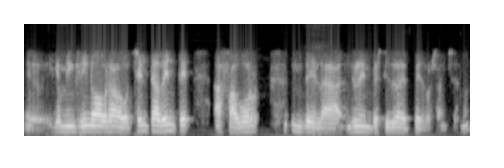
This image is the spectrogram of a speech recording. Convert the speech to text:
yo me inclino ahora 80-20 a favor de, la, de una investidura de Pedro Sánchez. ¿no?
